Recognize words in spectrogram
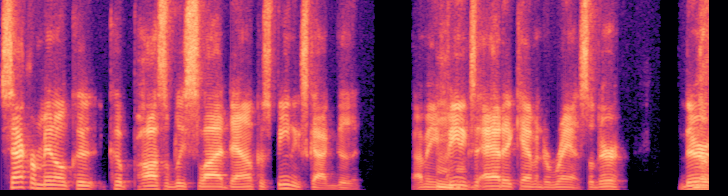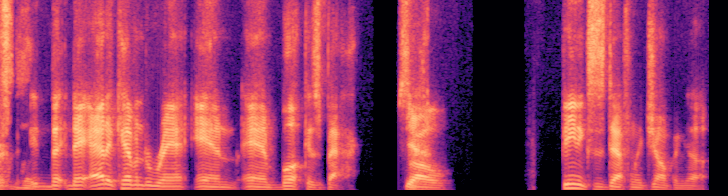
Sacramento could could possibly slide down because Phoenix got good. I mean, Mhm. Phoenix added Kevin Durant, so they're they're they, they added Kevin Durant and and Book is back. So Yeah. Phoenix is definitely jumping up.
